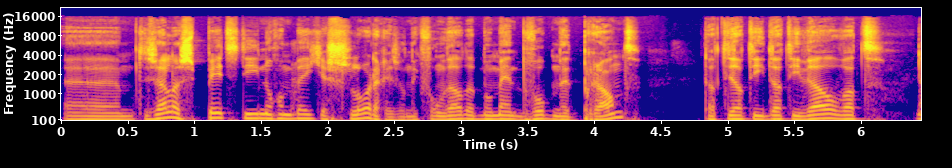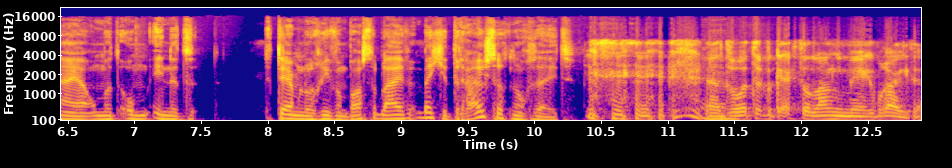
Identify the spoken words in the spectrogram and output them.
Ehm, het is wel een spits die nog een beetje slordig is. Want ik vond wel dat moment bijvoorbeeld met Brand... dat hij dat die, dat die wel wat... Nou ja, om, het, om in het, de terminologie van Bas te blijven... een beetje druistig nog steeds. ja, het woord heb ik echt al lang niet meer gebruikt. Hè?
